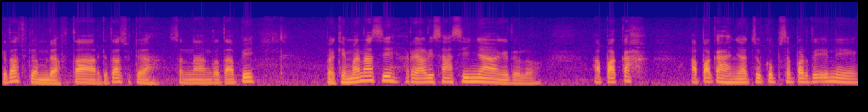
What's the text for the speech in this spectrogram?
Kita sudah mendaftar, kita sudah senang, tetapi bagaimana sih realisasinya gitu loh apakah apakah hanya cukup seperti ini?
